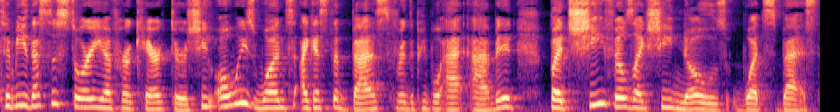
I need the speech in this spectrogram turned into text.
To me, that's the story of her character. She always wants, I guess, the best for the people at Abbott, but she feels like she knows what's best.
